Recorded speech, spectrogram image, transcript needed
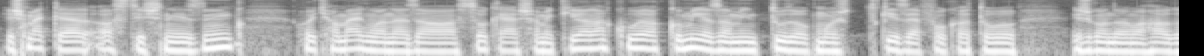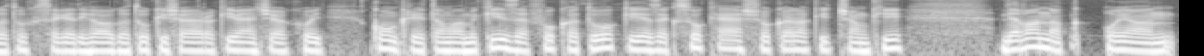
és meg kell azt is néznünk, hogy ha megvan ez a szokás, ami kialakul, akkor mi az, amit tudok most kézzelfogható, és gondolom a hallgatók, szegedi hallgatók is arra kíváncsiak, hogy konkrétan valami kézzelfogható, ki ezek szokások, alakítsam ki, de vannak olyan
